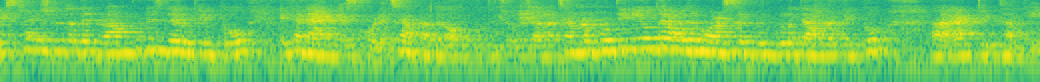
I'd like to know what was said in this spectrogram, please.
এক্সট্রা হিসেবে তাদের গ্রাম পুলিশদেরও কিন্তু এখানে অ্যাঙ্গেজ করেছে, আপনাদের অবগতির জন্য জানাচ্ছে। আমরা প্রতিনিয়ত আমাদের হোয়াটসঅ্যাপ গ্রুপগুলোতে আমরা কিন্তু অ্যাক্টিভ থাকি।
